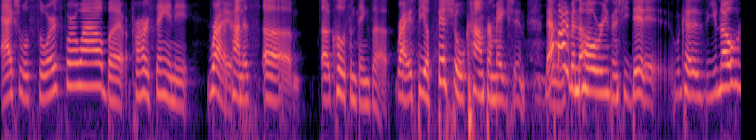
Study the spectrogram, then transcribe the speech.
actual source for a while, but for her saying it, Right. kind of uh, uh, closed some things up. Right. It's the official confirmation. That might have been the whole reason she did it because you know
